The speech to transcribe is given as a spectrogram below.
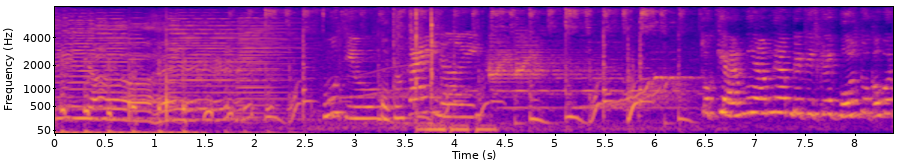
દિયા હે હું થયું? કાઈ નહીં. તો કે આમને આમને આમ બેઠી કઈ બોલ તો ખબર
